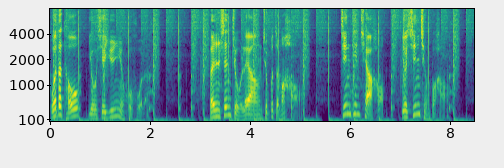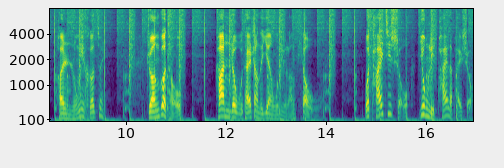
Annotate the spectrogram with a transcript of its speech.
我的头有些晕晕乎乎了。本身酒量就不怎么好。今天恰好又心情不好，很容易喝醉。转过头，看着舞台上的艳舞女郎跳舞，我抬起手，用力拍了拍手，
